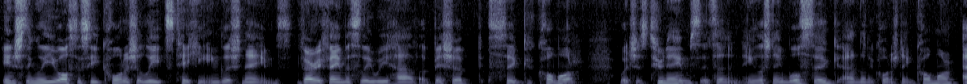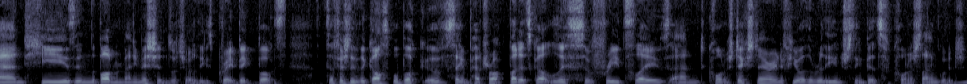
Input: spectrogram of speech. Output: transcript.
Interestingly, you also see Cornish elites taking English names. Very famously, we have a bishop, Sig Comor, which is two names. It's an English name, Wulfsige, and then a Cornish name, Comor. And he is in the Bodmin Manumissions, which are these great big books. It's officially the Gospel Book of St. Petroc, but it's got lists of freed slaves and Cornish dictionary and a few other really interesting bits of Cornish language.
